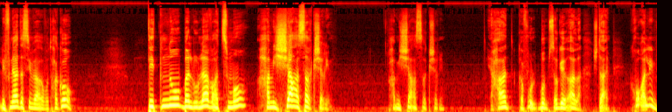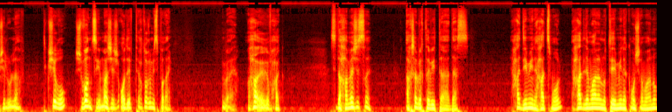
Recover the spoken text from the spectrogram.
לפני הדסים והערבות. חכו. תיתנו בלולב עצמו חמישה עשר קשרים. חמישה עשר קשרים. אחד כפול, בום, סוגר, הלאה, שתיים. קחו עלים של לולב, תקשרו, שוונצים, מה שיש עודף, תחתוך עם מספריים. אין בעיה. מחר ערב חג. עשית 15? עכשיו לך תביא את ההדס. אחד ימין, אחד שמאל, אחד למעלה נוטה ימינה כמו שאמרנו,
